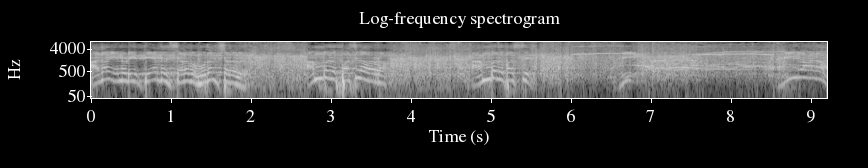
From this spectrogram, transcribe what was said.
அதான் என்னுடைய தேர்தல் செலவு முதல் செலவு. ஐம்பது பஸ்ல வர்றோம். ஐம்பது பஸ் வீராணம்.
